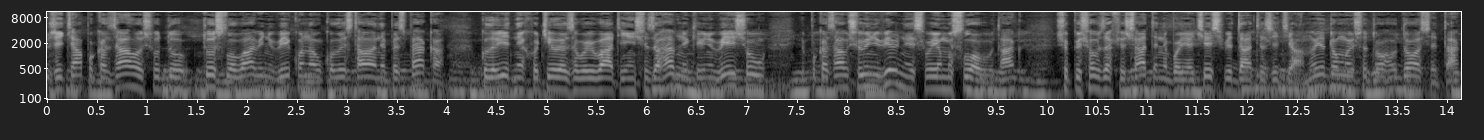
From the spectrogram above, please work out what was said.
життя показало, що до, до слова він виконав, коли стала небезпека, коли рідних хотіли завоювати інші загарбники. Він вийшов і показав, що він вірний своєму слову, так що пішов захищати, не боячись віддати життя. Ну я думаю, що того досить, так.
